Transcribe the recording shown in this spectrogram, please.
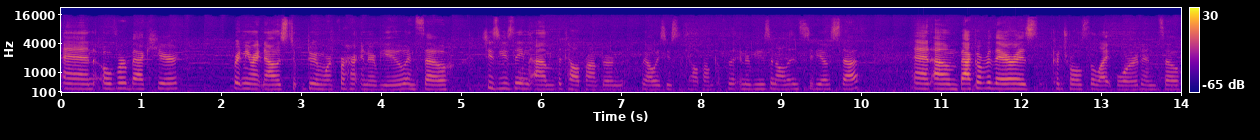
And over back here, Brittany right now is doing work for her interview, and so She's using um, the teleprompter, and we always use the teleprompter for the interviews and all the in-studio stuff. And um, back over there is controls the light board, and so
